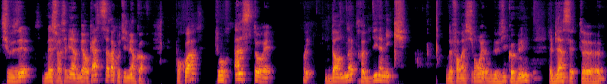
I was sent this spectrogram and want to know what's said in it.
Si vous venez sur un séminaire numéro 4, ça va continuer encore. Pourquoi? Pour instaurer dans notre dynamique de formation et donc de vie commune, eh bien cette, euh,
